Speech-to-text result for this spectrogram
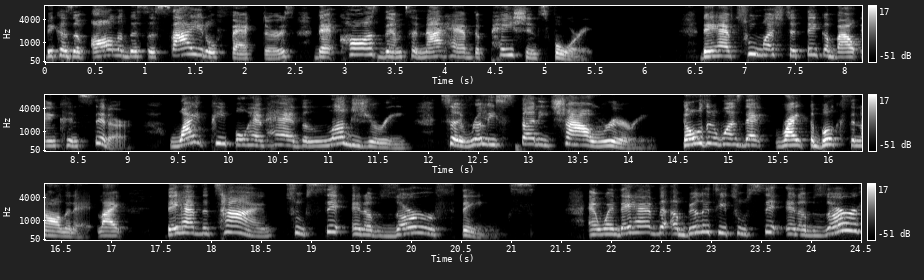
because of all of the societal factors that cause them to not have the patience for it. They have too much to think about and consider. White people have had the luxury to really study child rearing. Those are the ones that write the books and all of that. Like they have the time to sit and observe things. And when they have the ability to sit and observe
